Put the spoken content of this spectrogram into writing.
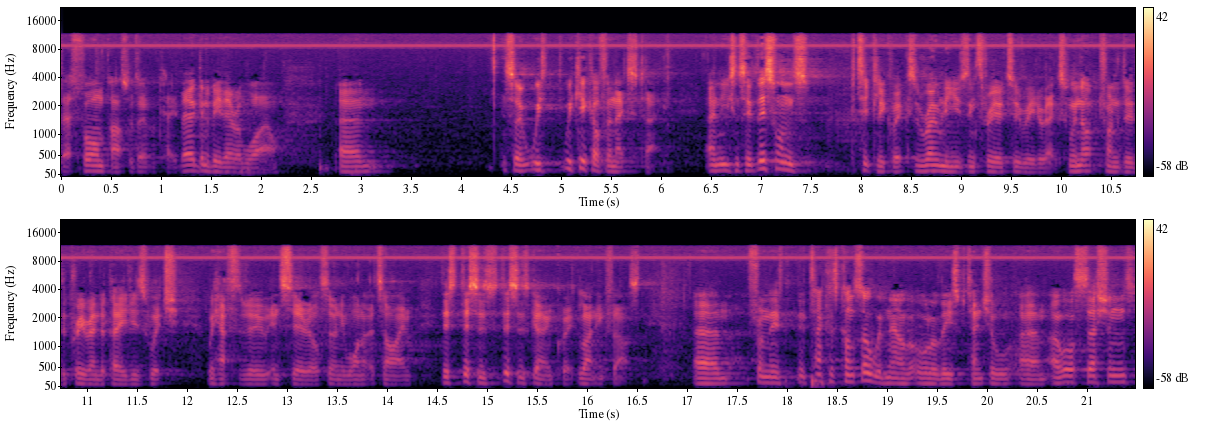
their form passwords, okay, they're going to be there a while. Um, so we, we kick off the next attack. And you can see this one's particularly quick because we're only using 302 redirects. We're not trying to do the pre-render pages, which we have to do in serial, so only one at a time. This, this, is, this is going quick, lightning fast. Um, from the, the attacker's console, we've now got all of these potential um, OAuth sessions.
